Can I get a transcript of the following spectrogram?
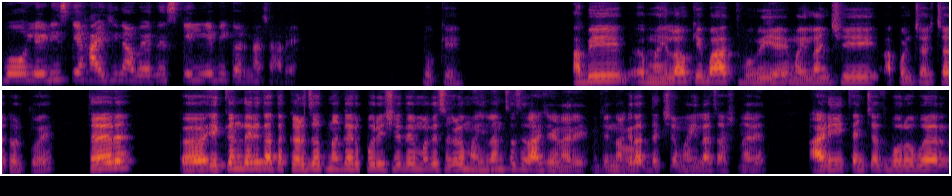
वो लेडीज़ के हाइजीन अवेयरनेस के लिए भी करना चाह रहे हैं ओके okay. अभी महिलाओं की बात हो रही आहे महिलांची आपण चर्चा करतोय तर एकंदरीत आता कर्जत नगर परिषदेमध्ये सगळं महिलांचाच राज येणार आहे. म्हणजे नगराध्यक्ष महिलाच असणार आहेत. आणि त्यांच्याच बरोबर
